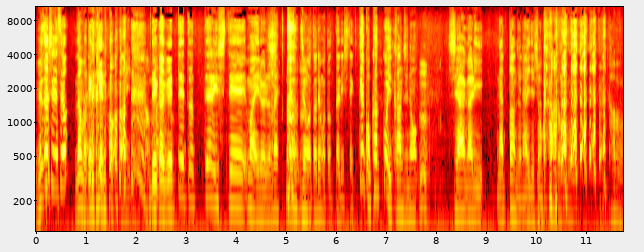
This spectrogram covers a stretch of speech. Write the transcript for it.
珍しいですよ。ナンバー出かけんの？はい出かけて撮ったりして、まあいろいろね、地元でも撮ったりして、結構かっこいい感じのうん。仕上がりになったんじゃないでしょうだかと。思う。多分。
